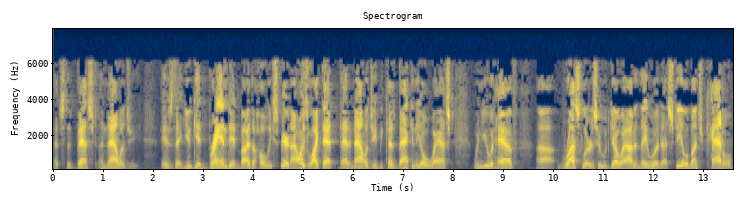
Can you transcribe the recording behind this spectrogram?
That's the best analogy is that you get branded by the Holy Spirit. And I always like that, that analogy because back in the Old West, when you would have uh, rustlers who would go out and they would uh, steal a bunch of cattle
